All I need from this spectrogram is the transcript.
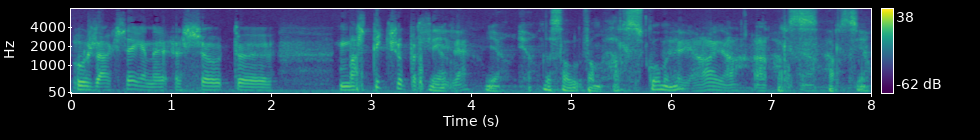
hoe zou ik zeggen, een een soort mastiek zo precies. Hè. Ja, ja, dat zal van hars komen, hè? Ja, ja. ja, Hars, ja. hars, ja.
